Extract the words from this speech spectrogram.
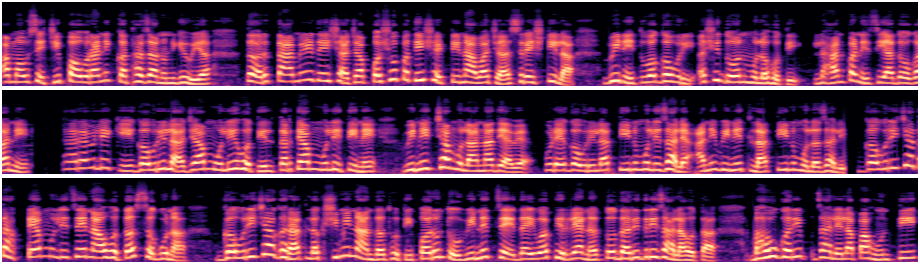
अमावस्येची पौराणिक कथा जाणून घेऊया. तर तामिळ देशाच्या पशुपती शेट्टी नावाच्या श्रेष्ठीला विनीत व गौरी अशी दोन मुलं होती. लहानपणीच या दोघांनी ठरवले की गौरीला ज्या मुली होतील तर त्या मुली तिने विनीतच्या मुलांना द्याव्या. पुढे गौरीला तीन मुली झाल्या आणि विनीतला तीन मुलं झाली. गौरीच्या धाकट्या मुलीचे नाव होतं सगुणा. गौरीच्या घरात लक्ष्मी नांदत होती परंतु विनीतचे दैव फिरल्यानं तो दरिद्री झाला होता. भाऊ गरीब झालेला पाहून ती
